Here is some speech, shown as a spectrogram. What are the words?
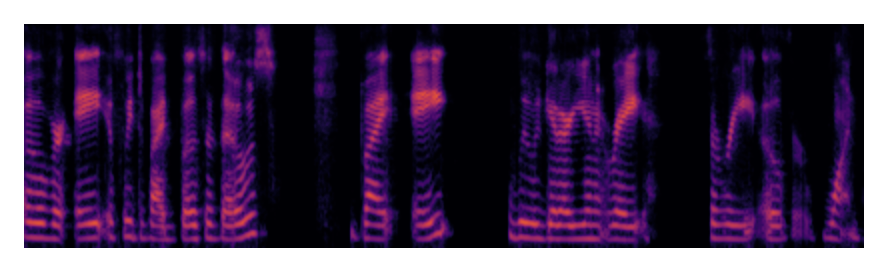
over 8, if we divide both of those by 8, we would get our unit rate 3 over 1.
